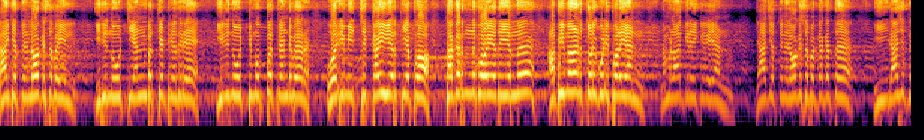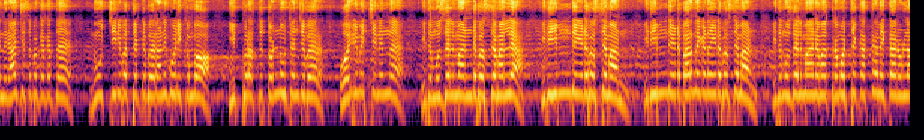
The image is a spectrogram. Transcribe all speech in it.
രാജ്യത്തിന് ലോക്സഭയിൽ ഇരുന്നൂറ്റി എൺപത്തിയെട്ടിനെതിരെ ഇരുന്നൂറ്റി മുപ്പത്തിരണ്ട് പേർ ഒരുമിച്ച് കൈ ഉയർത്തിയപ്പോ തകർന്നു പോയത് എന്ന് അഭിമാനത്തോടു കൂടി പറയാൻ നമ്മൾ ആഗ്രഹിക്കുകയാണ്. രാജ്യത്തിന് ലോകസഭക്കകത്ത് ഈ രാജ്യത്തിന് രാജ്യസഭക്കകത്ത് നൂറ്റി ഇരുപത്തെട്ട് പേർ അനുകൂലിക്കുമ്പോൾ ഇപ്പുറത്ത് തൊണ്ണൂറ്റഞ്ച് പേർ ഒരുമിച്ച് നിന്ന് ഇത് മുസൽമാന്റെ പ്രശ്നമല്ല ഇത് ഇന്ത്യയുടെ പ്രശ്നമാണ് ഇത് ഇന്ത്യയുടെ ഭരണഘടനയുടെ പ്രശ്നമാണ് ഇത് മുസൽമാനെ മാത്രം ഒറ്റയ്ക്ക് ആക്രമിക്കാനുള്ള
